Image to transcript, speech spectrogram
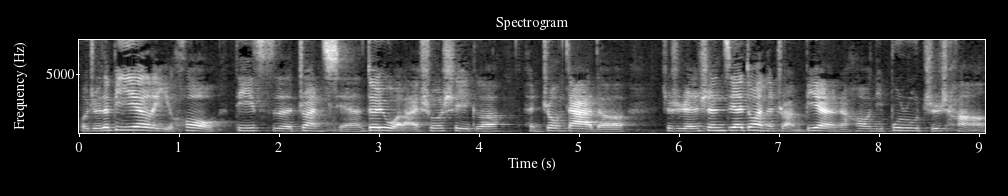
我觉得毕业了以后，第一次赚钱，对于我来说是一个很重大的，就是人生阶段的转变。然后你步入职场，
